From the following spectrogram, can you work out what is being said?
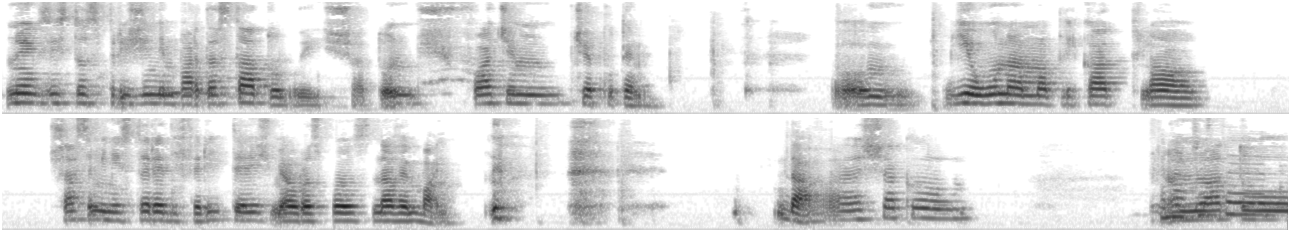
nu există sprijin din partea statului și atunci facem ce putem. Um, eu una am aplicat la șase ministere diferite și mi-au răspuns, nu avem bani. Da, așa că în am aceste, luat-o...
